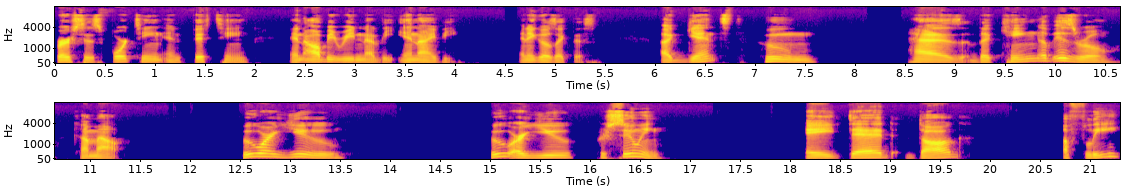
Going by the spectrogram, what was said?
verses fourteen and fifteen, and I'll be reading out of the NIV, and it goes like this. Against whom has the king of Israel come out? Who are you? Who are you pursuing? A dead dog? A flea?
